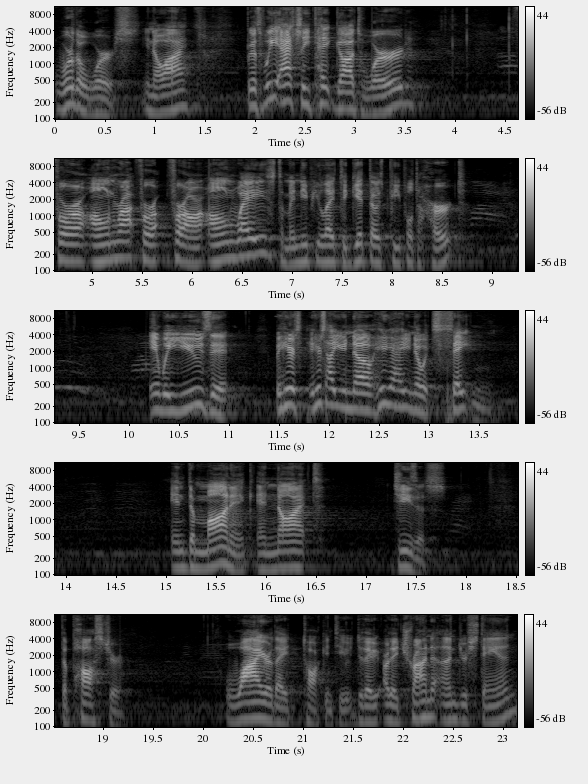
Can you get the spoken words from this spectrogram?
we're the worst. You know why? Because we actually take God's word for our own right, for, for our own ways to manipulate to get those people to hurt. And we use it. But here's, here's how you know, here's how you know it's Satan and demonic and not Jesus. The posture. Why are they talking to you? Do they, are they trying to understand?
